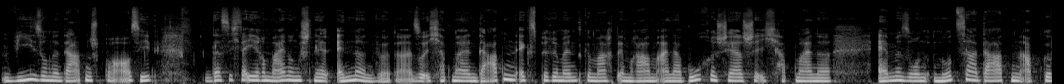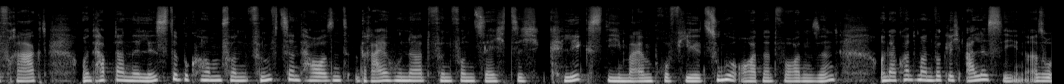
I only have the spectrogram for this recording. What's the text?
wie so eine Datenspur aussieht, dass sich da ihre Meinung schnell ändern würde. Also ich habe mal ein Datenexperiment gemacht im Rahmen einer Buchrecherche. Ich habe meine Amazon-Nutzerdaten abgefragt und habe dann eine Liste bekommen von 15.365 Klicks, die meinem Profil zugeordnet worden sind. Und da konnte man wirklich alles sehen. Also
